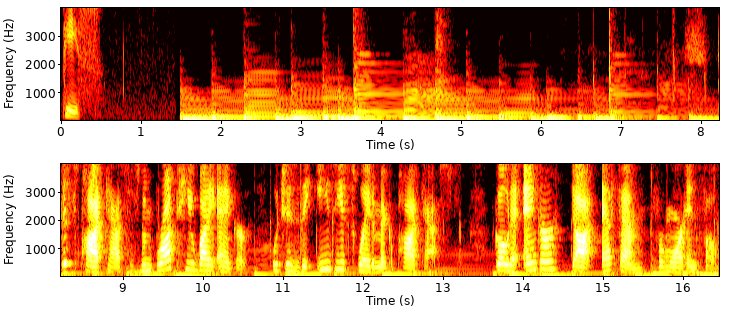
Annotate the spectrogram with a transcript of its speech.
Peace. This podcast has been brought to you by Anchor, which is the easiest way to make a podcast. Go to anchor.fm for more info.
